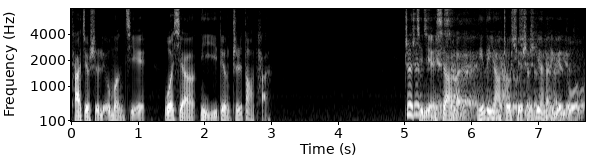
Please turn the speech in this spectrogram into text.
他就是刘梦洁，我想你一定知道他。这几年下来，您的亚洲学生越来越多，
